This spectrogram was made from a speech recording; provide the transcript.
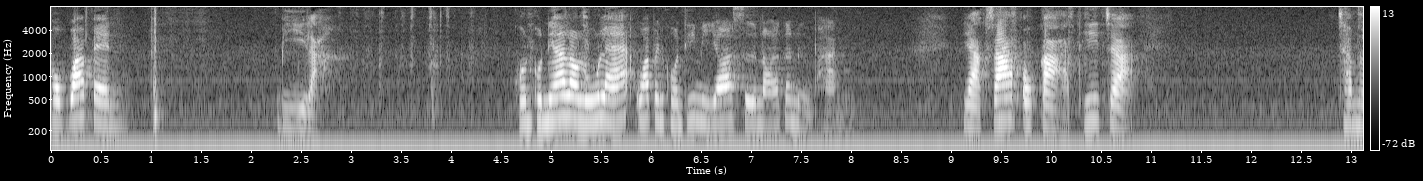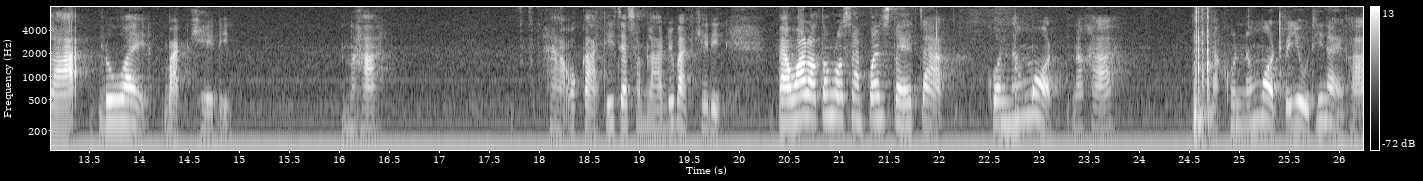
พบว่าเป็น b ล่ะ คนคนนี้เรารู้แล้วว่าเป็นคนที่มียอดซื้อน้อยกว่า1,000 อยากทราบโอกาสที่จะชำระด้วยบัตรเครดิตนะคะ หาโอกาสที่จะชำระด้วยบัตรเครดิต แปลว่าเราต้องลด sample space จากคนทั้งหมดนะคะ จากคนทั้งหมดไปอยู่ที่ไหนคะ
